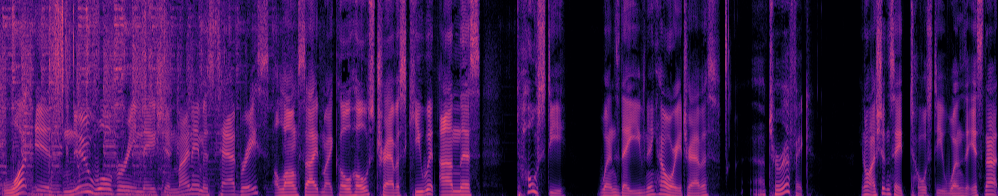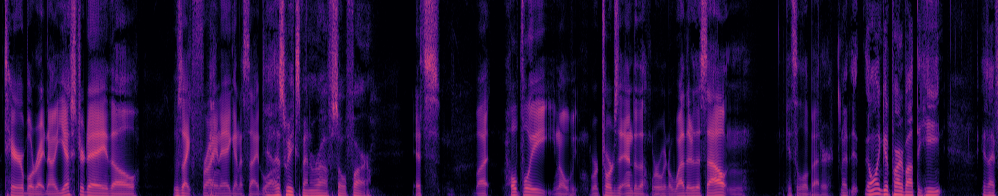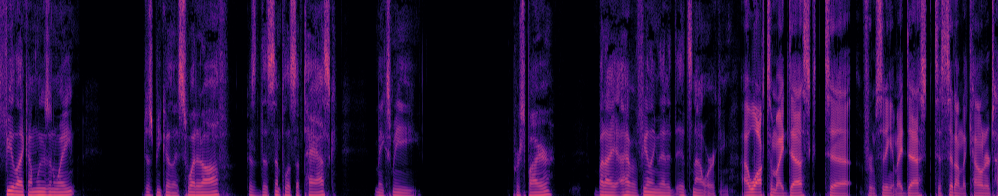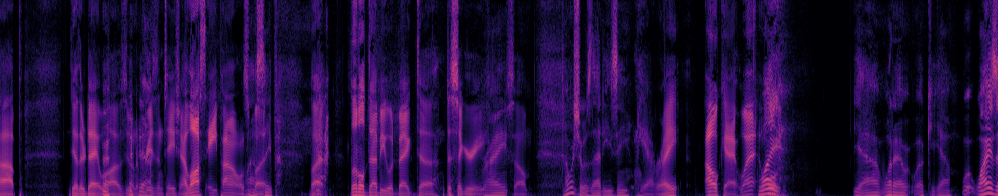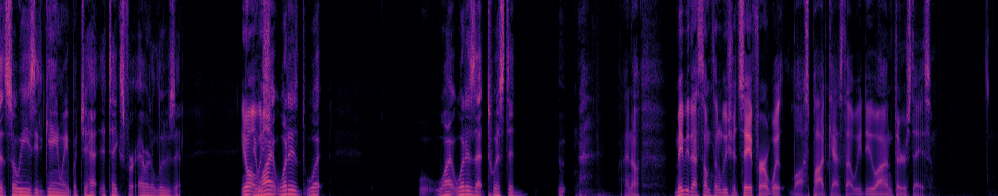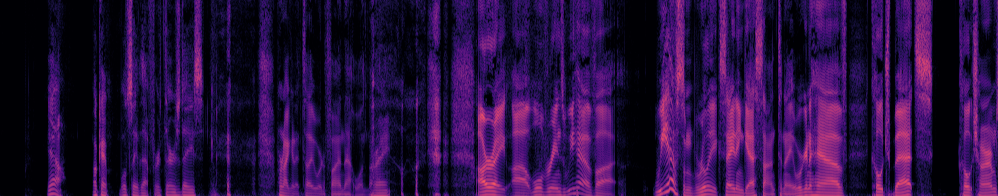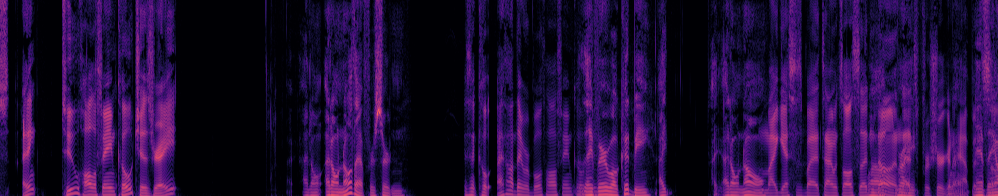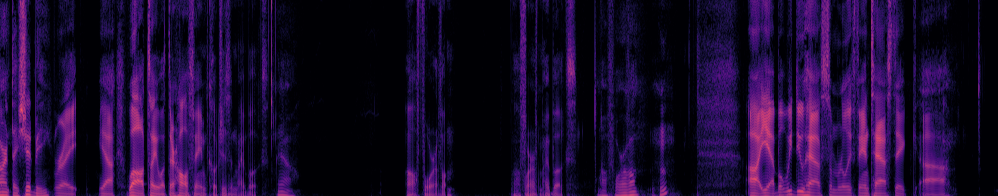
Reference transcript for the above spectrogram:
What is new, Wolverine Nation? My name is Tad Brace, alongside my co host, Travis Kiewit, on this toasty Wednesday evening. How are you, Travis? Uh, terrific. You know, I shouldn't say toasty Wednesday. It's not terrible right now. Yesterday, though, it was like frying egg on a sidewalk. Yeah, this week's been rough so far. it's, but hopefully, you know, we- we're towards the end of the, we're going to weather this out and it gets a little better. The only good part about the heat is I feel like I'm losing weight just because I sweat it off. Because the simplest of task makes me perspire, but I, I have a feeling that it, it's not working. I walked to my desk to from sitting at my desk to sit on the countertop the other day while I was doing a Yeah. presentation. I lost eight pounds, Last but sleep. but little Debbie would beg to disagree. Right. So I wish it was that easy. yeah, right. Okay. What? Why? yeah, whatever. Okay, yeah. Why is it so easy to gain weight, but you ha- it takes forever to lose it? you know why? should- What is what? Why? What is that twisted? I know. Maybe that's something we should save for a weight loss podcast that we do on Thursdays. Yeah. Okay, we'll save that for Thursdays. We're not going to tell you where to find that one. Though. Right. All right, uh, Wolverines. We have uh, we have some really exciting guests on tonight. We're gonna have Coach Betts, Coach Harms. I think two Hall of Fame coaches, right? I don't. I don't know that for certain. Isn't Co- I thought they were both Hall of Fame coaches. They very well could be. I. I, I don't know. My guess is by the time it's all said and done, right. that's for sure gonna happen. And if they aren't, they should be. right? Yeah. Well, I'll tell you what, they're Hall of Fame coaches in my books. Yeah. All four of them. All four of my books. All four of them. hmm Uh, yeah, but we do have some really fantastic uh,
